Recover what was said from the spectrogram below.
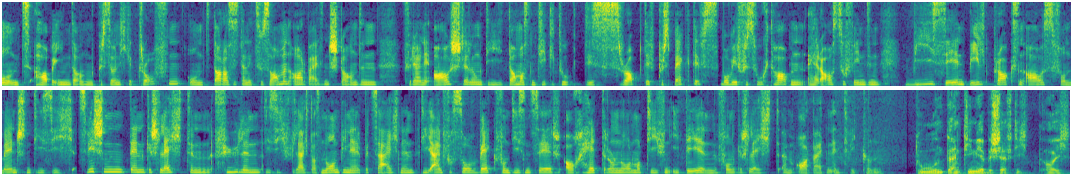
und habe ihn dann persönlich getroffen und daraus ist eine Zusammenarbeit entstanden für eine Ausstellung, die damals den Titel trug Disruptive Perspectives, wo wir versucht haben herauszufinden, wie sehen Bildpraxen aus von Menschen, die sich zwischen den Geschlechtern fühlen, die sich vielleicht als non-binär bezeichnen, die einfach so weg von diesen sehr auch heteronormativen Ideen von Geschlecht ähm, arbeiten, entwickeln. Du und dein Team, ihr beschäftigt euch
